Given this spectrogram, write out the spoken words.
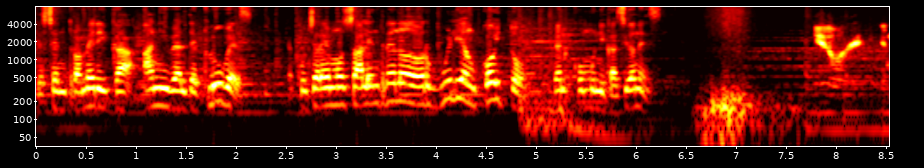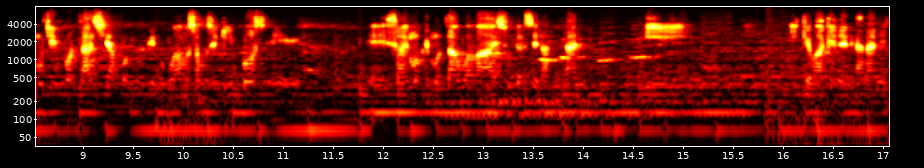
de Centroamérica a nivel de clubes. Escucharemos al entrenador William Coito del Comunicaciones. De, de mucha importancia porque jugamos ambos equipos. Eh, eh, sabemos que Motagua es su tercera final y, que va a querer ganar el,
